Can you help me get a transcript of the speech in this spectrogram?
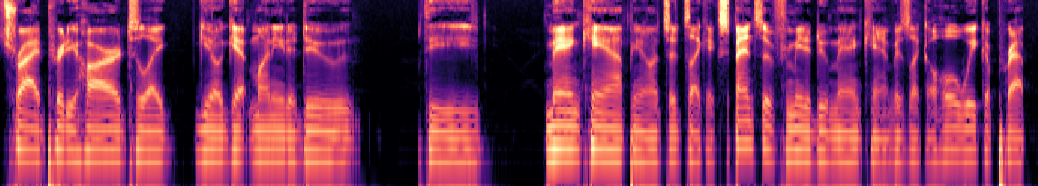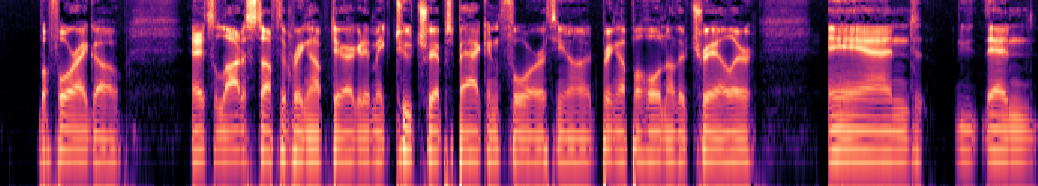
tried pretty hard to like you know get money to do the man camp. You know, it's it's like expensive for me to do man camp. It's like a whole week of prep before I go. And it's a lot of stuff to bring up there. I got to make two trips back and forth. You know, bring up a whole nother trailer, and then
